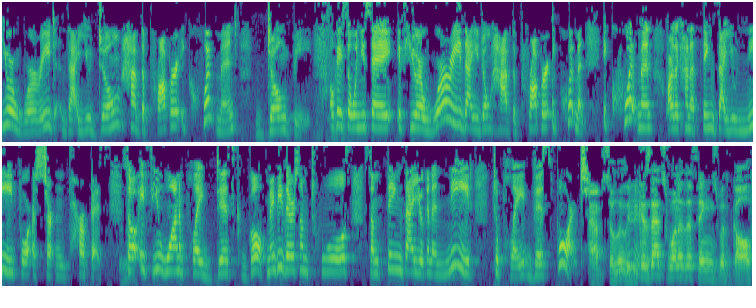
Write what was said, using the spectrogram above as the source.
you're worried that you don't have the proper equipment, don't be. Okay, so when you say if you're worried that you don't have the proper equipment, equipment are the kind of things that you need for a certain purpose. So mm-hmm. if you want to play disc golf, maybe there's some tools, some things that you're going to need to play this sport. Absolutely, hmm. because that's one of the things with golf.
